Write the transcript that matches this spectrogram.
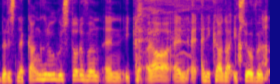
er is een kangoeroe gestorven en ik, ga- ja, en, en, en ik ga daar iets over...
